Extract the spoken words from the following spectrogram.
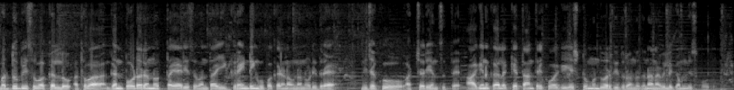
ಮದ್ದು ಬೀಸುವ ಕಲ್ಲು ಅಥವಾ ಗನ್ ಪೌಡರನ್ನು ತಯಾರಿಸುವಂಥ ಈ ಗ್ರೈಂಡಿಂಗ್ ಉಪಕರಣವನ್ನು ನೋಡಿದರೆ ನಿಜಕ್ಕೂ ಅಚ್ಚರಿ ಅನಿಸುತ್ತೆ. ಆಗಿನ ಕಾಲಕ್ಕೆ ತಾಂತ್ರಿಕವಾಗಿ ಎಷ್ಟು ಮುಂದುವರೆದಿದ್ರು ಅನ್ನೋದನ್ನು ನಾವಿಲ್ಲಿ ಗಮನಿಸ್ಬೋದು.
